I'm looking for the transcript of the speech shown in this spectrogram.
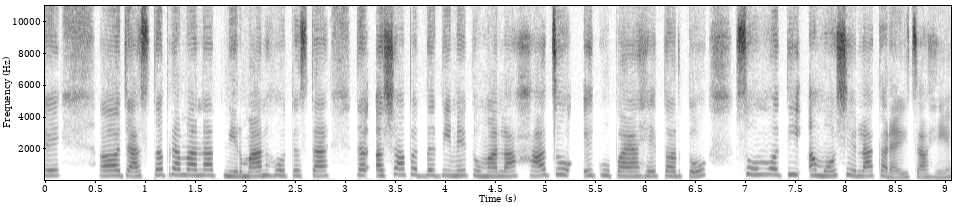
ते जास्त प्रमाणात निर्माण होत असतात. तर अशा पद्धतीने तुम्हाला हा जो एक उपाय आहे तर तो सोमवती अमोशेला करायचा आहे.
